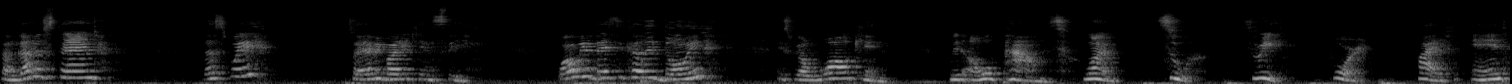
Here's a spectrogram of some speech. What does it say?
So I'm gonna stand this way so everybody can see. What we're basically doing is we're walking with our palms. One, two, three, four, five, and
